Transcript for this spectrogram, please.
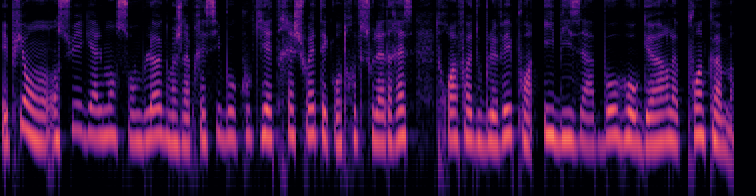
Et puis, on, suit également son blog, moi je l'apprécie beaucoup, qui est très chouette et qu'on trouve sous l'adresse www.ibizabohogirl.com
